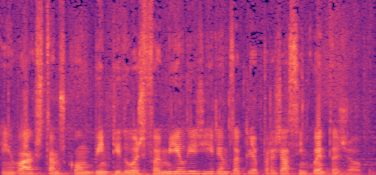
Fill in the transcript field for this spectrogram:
Em Vagos estamos com 22 famílias e iremos acolher para já 50 jovens.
